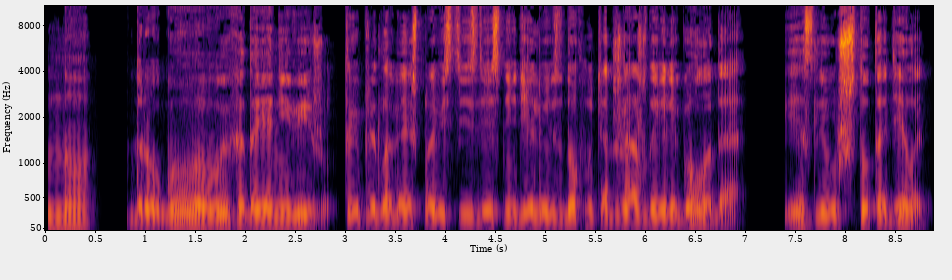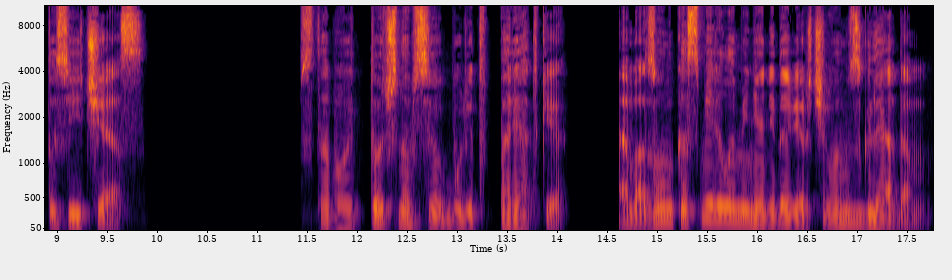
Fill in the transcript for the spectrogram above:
«Но другого выхода я не вижу. Ты предлагаешь провести здесь неделю и сдохнуть от жажды или голода? Если уж что-то делать, то сейчас». «С тобой точно все будет в порядке?» Амазонка смерила меня недоверчивым взглядом.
